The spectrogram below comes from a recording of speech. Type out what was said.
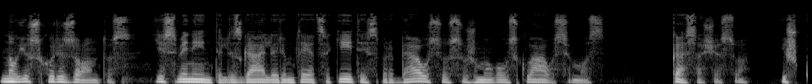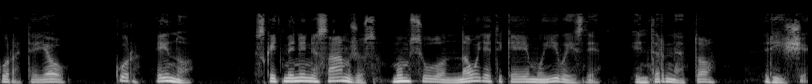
naujus horizontus. Jis vienintelis gali rimtai atsakyti į svarbiausius žmogaus klausimus. Kas aš esu? Iš kur atėjau? Kur einu? Skaitmeninis amžius mums siūlo naują tikėjimo įvaizdį interneto ryšį.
